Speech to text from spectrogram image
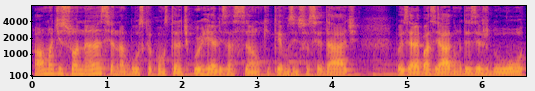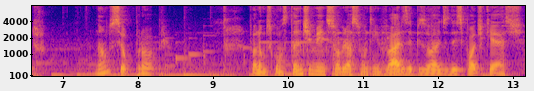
Há uma dissonância na busca constante por realização que temos em sociedade, pois ela é baseada no desejo do outro, não do seu próprio. Falamos constantemente sobre o assunto em vários episódios desse podcast,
